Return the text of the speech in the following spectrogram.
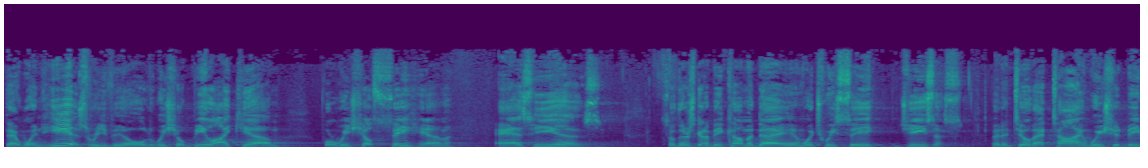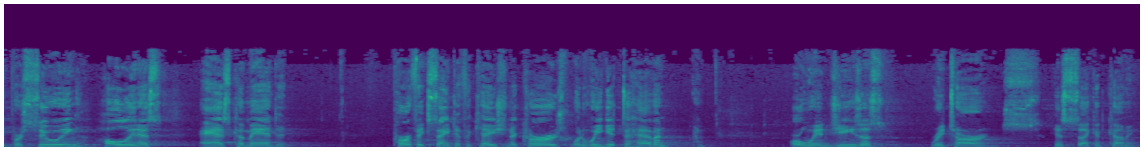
that when He is revealed, we shall be like Him, for we shall see Him as He is. So there's going to become a day in which we see Jesus. But until that time, we should be pursuing holiness as commanded. Perfect sanctification occurs when we get to heaven or when Jesus returns, His second coming.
